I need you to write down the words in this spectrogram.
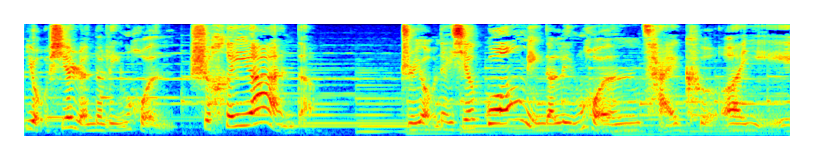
有些人的灵魂是黑暗的，只有那些光明的灵魂才可以。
